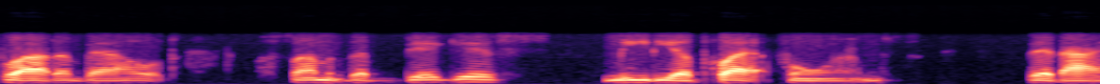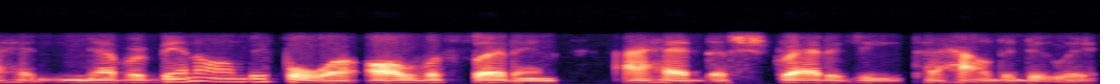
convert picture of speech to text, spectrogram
brought about some of the biggest media platforms that I had never been on before, all of a sudden I had the strategy to how to do it.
